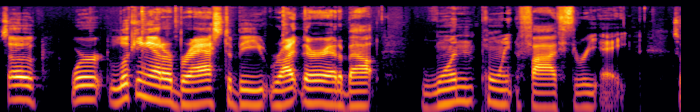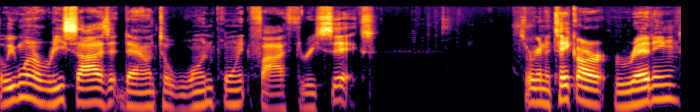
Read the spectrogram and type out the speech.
So we're looking at our brass to be right there at about 1.538. So we want to resize it down to 1.536. So we're going to take our Redding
